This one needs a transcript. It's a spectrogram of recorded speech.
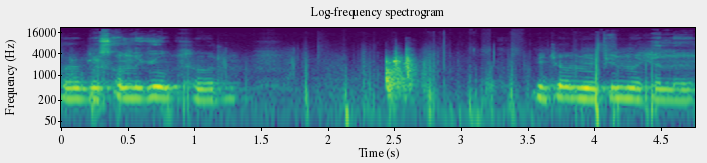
Böyle bir sandık yok sanırım. Bir canlı yapayım da kendime.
